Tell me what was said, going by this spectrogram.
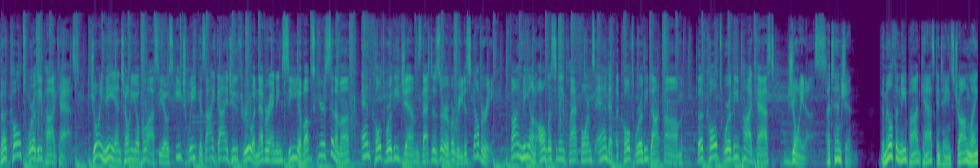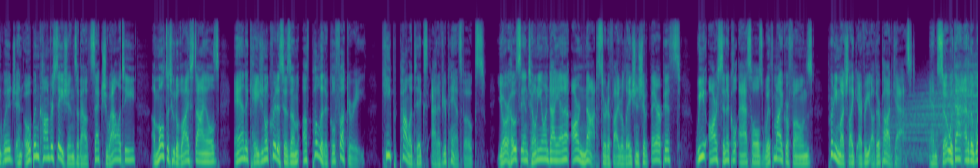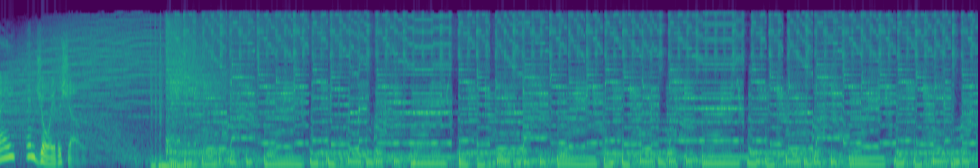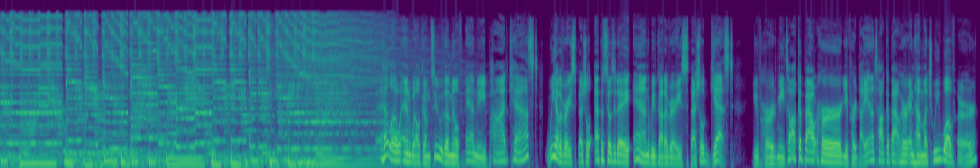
the Cult Worthy Podcast. Join me, Antonio Palacios, each week as I guide you through a never ending sea of obscure cinema and cult worthy gems that deserve a rediscovery. Find me on all listening platforms and at thecultworthy.com. The Cult Worthy Podcast. Join us. Attention. The MILF and Me podcast contains strong language and open conversations about sexuality, a multitude of lifestyles, and occasional criticism of political fuckery. Keep politics out of your pants, folks. Your hosts, Antonio and Dianna, are not certified relationship therapists. We are cynical assholes with microphones, pretty much like every other podcast. And so, with that out of the way, enjoy the show. Hello and welcome to the MILF and Me podcast. We have a very special episode today, and we've got a very special guest. You've heard me talk about her, you've heard Dianna talk about her, and how much we love her.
